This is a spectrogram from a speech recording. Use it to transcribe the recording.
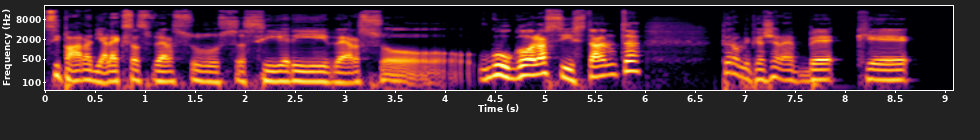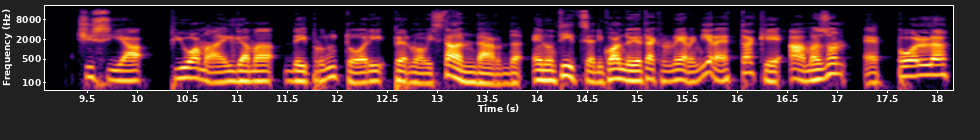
si parla di Alexa versus Siri versus Google Assistant, però mi piacerebbe che ci sia più amalgama dei produttori per nuovi standard. È notizia di quando Iotech non era in diretta che Amazon, Apple,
